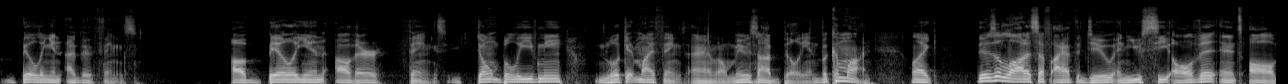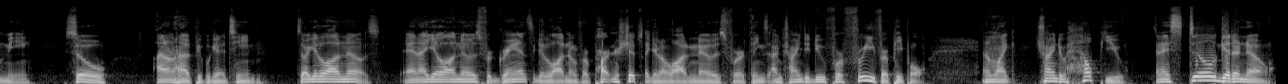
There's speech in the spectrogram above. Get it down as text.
A billion other things. A billion other things. You don't believe me? Look at my things. I don't know. Maybe it's not a billion, but come on. Like, there's a lot of stuff I have to do, and you see all of it, and it's all me. So I don't know how people get a team. So I get a lot of no's. And I get a lot of no's for grants. I get a lot of no's for partnerships. I get a lot of no's for things I'm trying to do for free for people. And I'm like trying to help you. And I still get a no.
